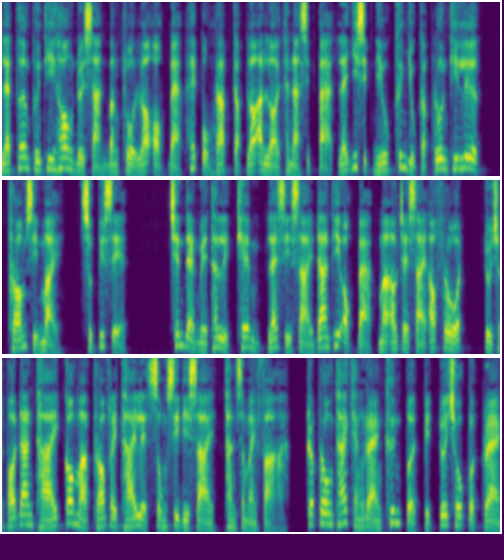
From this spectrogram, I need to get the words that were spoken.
และเพิ่มพื้นที่ห้องโดยสารบังโคลนล้อออกแบบให้โป่งรับกับล้ออัลลอยขนาด 18 และ 20 นิ้วขึ้นอยู่กับรุ่นที่เลือก พร้อมสีใหม่ สุดพิเศษ เช่นแดงเมทัลลิกเข้ม และสีทรายด้านที่ออกแบบมาเอาใจสายออฟโรด โดยเฉพาะด้านท้ายก็มาพร้อมไฟท้ายเลดทรงซีดีไซน์ทันสมัยฝากระโปรงท้ายแข็งแรงขึ้นเปิดปิดด้วยโชคกดแรง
